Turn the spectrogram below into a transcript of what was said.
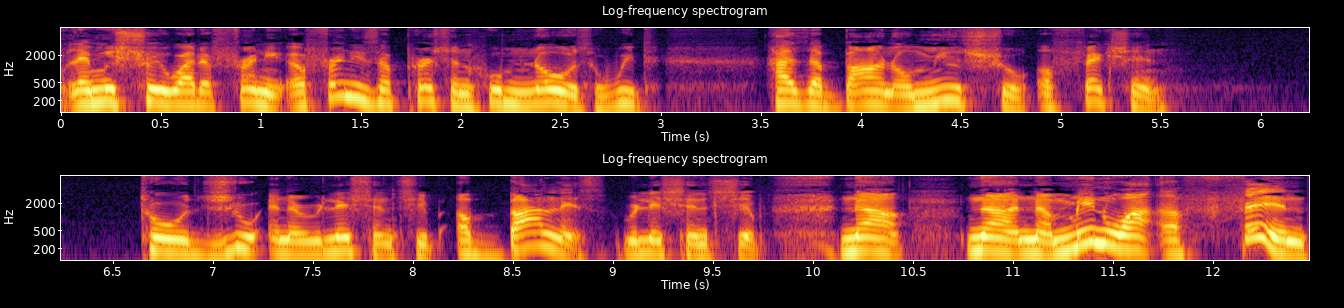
let me show you what a friend is. A friend is a person whom knows with, has a bond of mutual affection towards you in a relationship, a balanced relationship. Now, now, now, meanwhile, a fan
